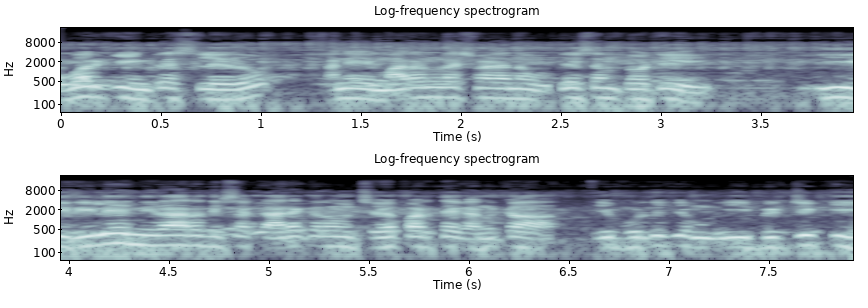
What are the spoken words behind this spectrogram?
ఎవరికి ఇంట్రెస్ట్ లేదు అని మారం లక్ష్మణ్ అనే ఉద్దేశంతో ఈ రిలే నిరార దిశ కార్యక్రమం చేపడితే కనుక ఈ బ్రిడ్జికి ఈ బ్రిడ్జికి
